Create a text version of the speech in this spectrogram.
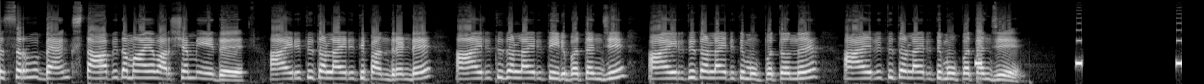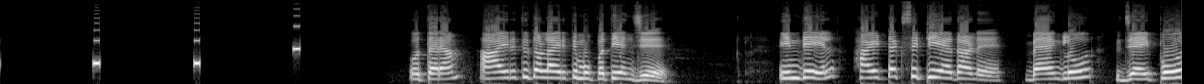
റിസർവ് ബാങ്ക് സ്ഥാപിതമായ വർഷം ഏത്? ആയിരത്തി തൊള്ളായിരത്തി പന്ത്രണ്ട് ആയിരത്തി തൊള്ളായിരത്തി ഇരുപത്തഞ്ച് ആയിരത്തി തൊള്ളായിരത്തി മുപ്പത്തൊന്ന് ആയിരത്തി തൊള്ളായിരത്തി മുപ്പത്തഞ്ച്. ഉത്തരം ആയിരത്തി തൊള്ളായിരത്തി മുപ്പത്തിയഞ്ച്. ഇന്ത്യയിൽ ഹൈടെക് സിറ്റി ഏതാണ്? ബാംഗ്ലൂർ ജയ്പൂർ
